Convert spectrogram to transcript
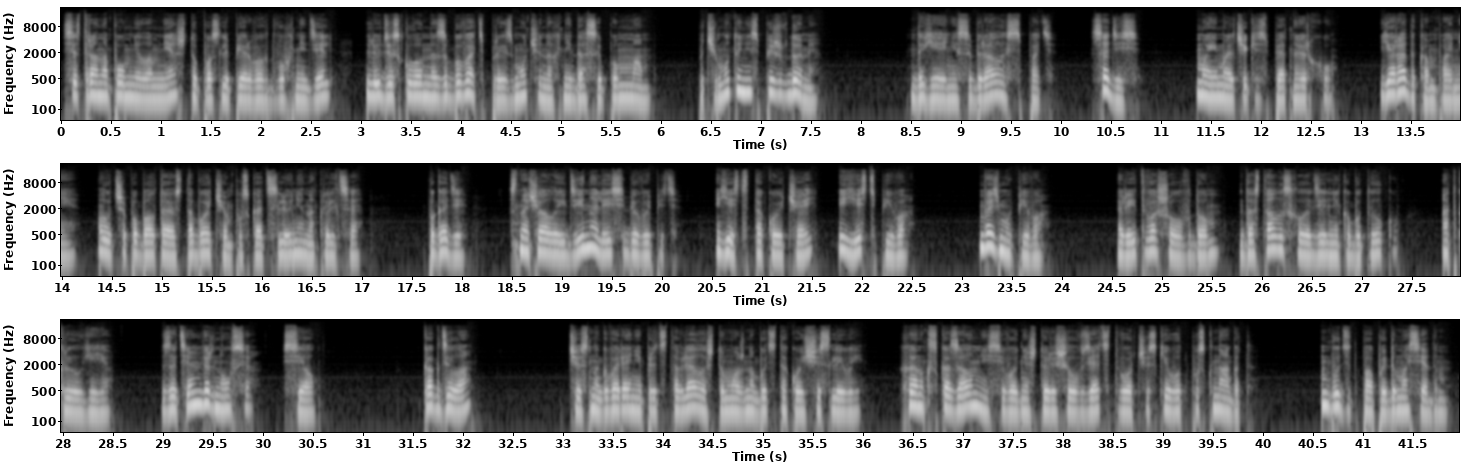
Сестра напомнила мне, что после первых двух недель люди склонны забывать про измученных недосыпом мам. «Почему ты не спишь в доме?» «Да я и не собиралась спать. Садись. Мои мальчики спят наверху. Я рада компании. Лучше поболтаю с тобой, чем пускать слюни на крыльце. Погоди. Сначала иди налей себе выпить. Есть такой чай и есть пиво. Возьму пиво. Рид вошел в дом, достал из холодильника бутылку, открыл ее, Затем вернулся, сел. «Как дела?» Честно говоря, не представляла, что можно быть такой счастливой. Хэнк сказал мне сегодня, что решил взять творческий отпуск на год. Будет папой-домоседом.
